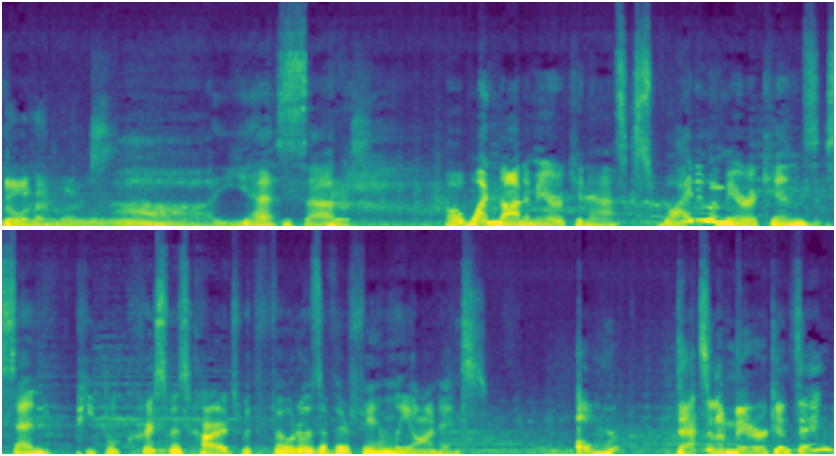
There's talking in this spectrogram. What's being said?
Go ahead, Lex. Ah, yes. Uh, yes. Uh, one non American asks, Why do Americans send people Christmas cards with photos of their family on it? Oh, that's an American thing?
